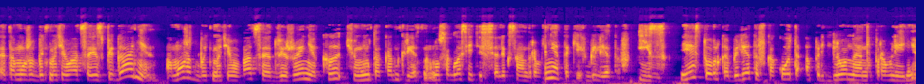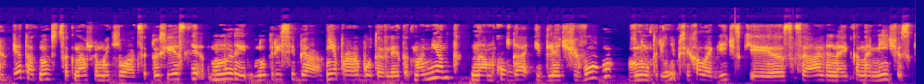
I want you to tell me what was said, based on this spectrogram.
это может быть мотивация избегания, а может быть мотивация движения к чему-то конкретному. Ну, согласитесь, Александра, нет таких билетов из. Есть только билеты в какое-то определенное направление. Это относится к нашей мотивации. То есть если мы внутри себя не проработали этот момент, нам куда и для чего, внутренне, психологически, социально, экономически,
